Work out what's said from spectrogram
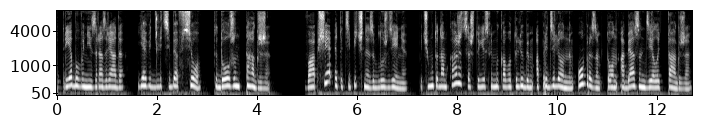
требования из разряда «я ведь для тебя все, ты должен так же». Вообще это типичное заблуждение – Почему-то нам кажется, что если мы кого-то любим определенным образом, то он обязан делать так же.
